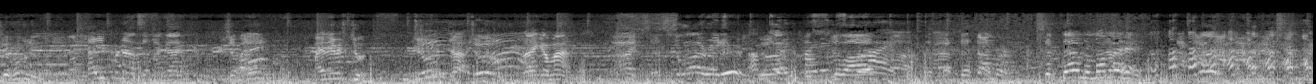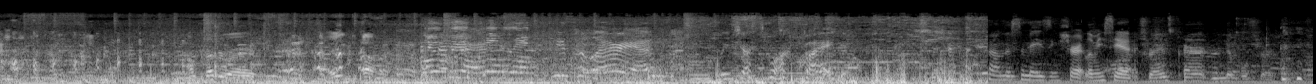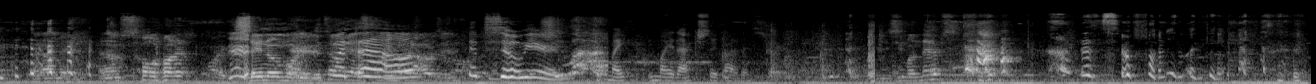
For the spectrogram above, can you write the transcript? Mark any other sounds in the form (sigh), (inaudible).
get How do you pronounce it, my guy? Jahuni? My name is Jun. Jun? Yeah. Jun. Like a man. Nice. That's July right here. I'm July. good. My This is name's July. Uh, September. September, my man. (laughs) I'm February. There you. Give me a cover up. He's hilarious. We just walked by. Found this amazing shirt. Let me see it. Transparent nipple shirt. and, I'm in. and I'm sold on it. Say no more. You tell What that's the hell? $300 It's so weird. Might might actually buy this shirt. in. You see my nips? (laughs) (laughs) That's so funny looking.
